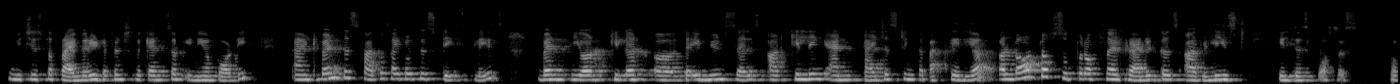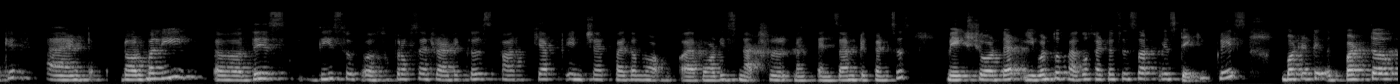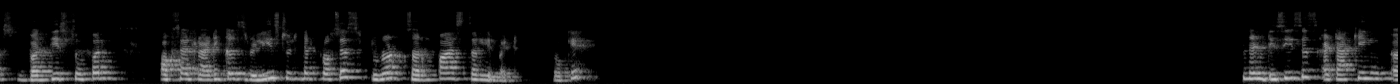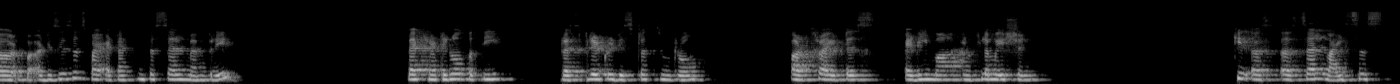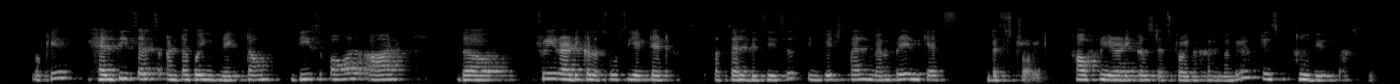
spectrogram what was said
which is the primary defense mechanism in your body. And when this phagocytosis takes place, when your killer, uh, the immune cells are killing and digesting the bacteria, a lot of superoxide radicals are released in this process. Okay, and normally uh, this these uh, superoxide radicals are kept in check by the uh, body's natural enzyme defenses. Make sure that even though phagocytosis are, is taking place, but it but the but these super oxide radicals released during that process do not surpass the limit. Okay. Then diseases attacking uh, diseases by attacking the cell membrane, like retinopathy, respiratory distress syndrome, arthritis, edema, inflammation, uh, uh, cell lysis, okay? Healthy cells undergoing breakdown. These all are the free radical associated uh, cell diseases in which cell membrane gets destroyed. How free radicals destroy the cell membrane? It is through these processes.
